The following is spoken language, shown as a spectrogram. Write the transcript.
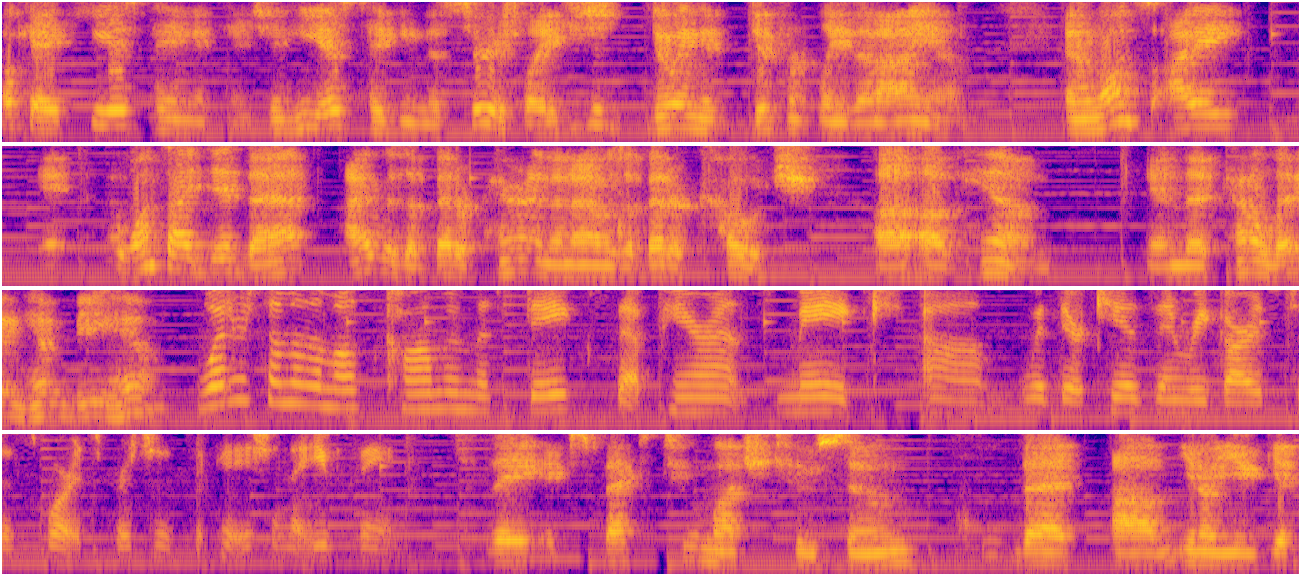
okay, he is paying attention. He is taking this seriously. He's just doing it differently than I am. And once I, once I did that, I was a better parent and I was a better coach uh, of him and that kind of letting him be him. What are some of the most common mistakes that parents make um, with their kids in regards to sports participation that you've seen? They expect too much too soon. That um, you know, you get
